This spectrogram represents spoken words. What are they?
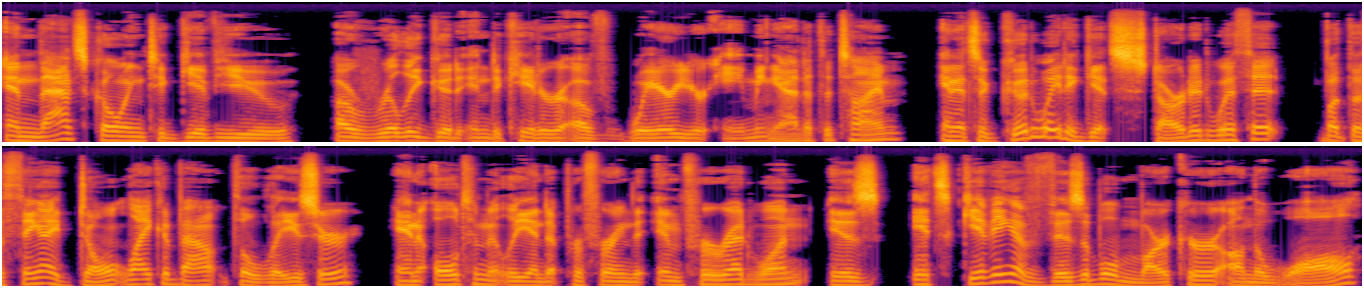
And that's going to give you a really good indicator of where you're aiming at at the time. And it's a good way to get started with it. But the thing I don't like about the laser and ultimately end up preferring the infrared one is it's giving a visible marker on the wall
